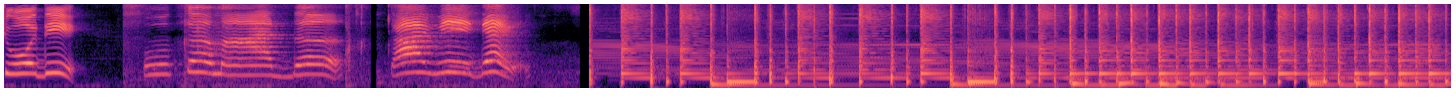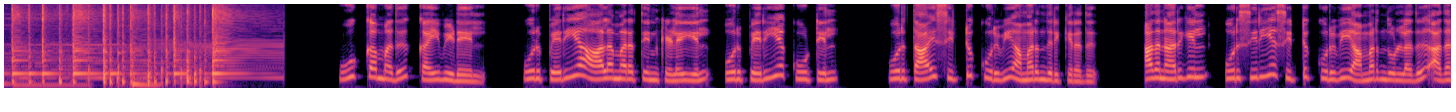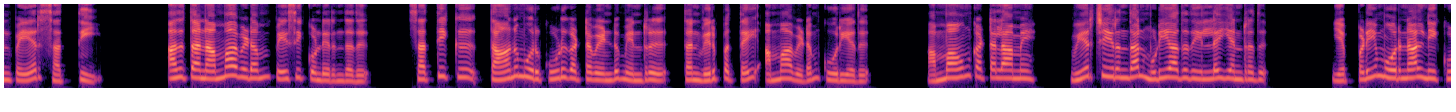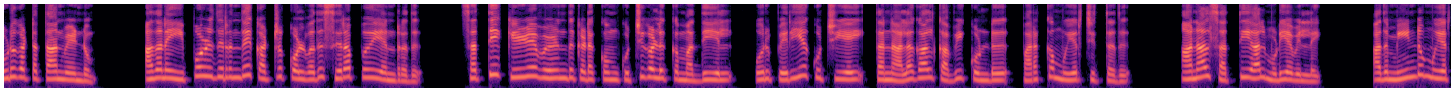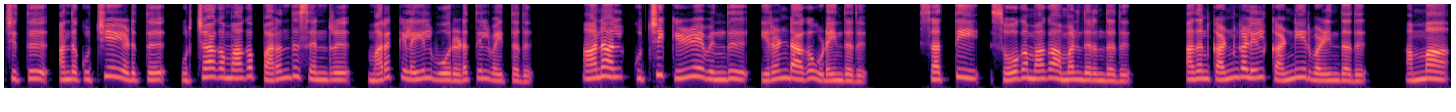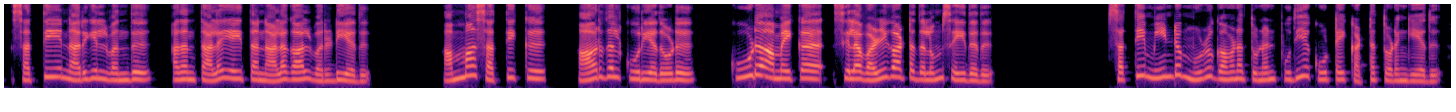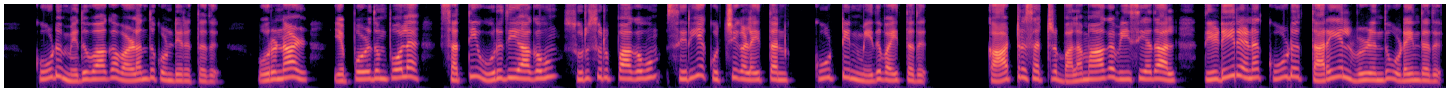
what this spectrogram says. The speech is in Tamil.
ஜோதி ஊக்கமாது. கவிதை. ஊக்கமது கைவிடேல். ஒரு பெரிய ஆலமரத்தின் கிளையில் ஒரு பெரிய கூட்டில் ஒரு தாய் சிட்டுக்குருவி அமர்ந்திருக்கிறது. அதன் அருகில் ஒரு சிறிய சிட்டுக்குருவி அமர்ந்துள்ளது அதன் பெயர் சத்தி. அது தன் அம்மாவிடம் பேசிக் கொண்டிருந்தது. சத்திக்கு தானும் ஒரு கூடு கட்ட வேண்டும் என்று தன் விருப்பத்தை அம்மாவிடம் கூறியது. அம்மாவும் கட்டலாமே முயற்சி இருந்தால் முடியாதது இல்லை என்றது. எப்படியும் ஒரு நாள் நீ கூடு கட்டத்தான் வேண்டும். அதனை இப்பொழுதிருந்தே கற்றுக்கொள்வது சிறப்பு என்றது. சத்தி கீழே விழுந்து கிடக்கும் குச்சிகளுக்கு மத்தியில் ஒரு பெரிய குச்சியை தன் அலகால் கவ்விக்கொண்டு பறக்க முயற்சித்தது. ஆனால் சத்தியால் முடியவில்லை. அது மீண்டும் முயற்சித்து அந்த குச்சியை எடுத்து உற்சாகமாக பறந்து சென்று மரக்கிளையில் ஓரிடத்தில் வைத்தது. ஆனால் குச்சி கீழே விந்து இரண்டாக உடைந்தது. சத்தி சோகமாக அமர்ந்திருந்தது. அதன் கண்களில் கண்ணீர் வழிந்தது. அம்மா சத்தியின் அருகில் வந்து அதன் தலையை தன் அலகால் வருடியது. அம்மா சத்திக்கு ஆறுதல் கூறியதோடு கூடு அமைக்க சில வழிகாட்டுதலும் செய்தது. சத்தி மீண்டும் முழு கவனத்துடன் புதிய கூட்டை கட்டத் தொடங்கியது. கூடு மெதுவாக வளர்ந்து கொண்டிருந்தது. ஒருநாள் எப்பொழுதும் போல சத்தி உறுதியாகவும் சுறுசுறுப்பாகவும் சிறிய குச்சிகளை தன் கூட்டின் மீது வைத்தது. காற்று சற்று பலமாக வீசியதால் திடீரென கூடு தரையில் விழுந்து உடைந்தது.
